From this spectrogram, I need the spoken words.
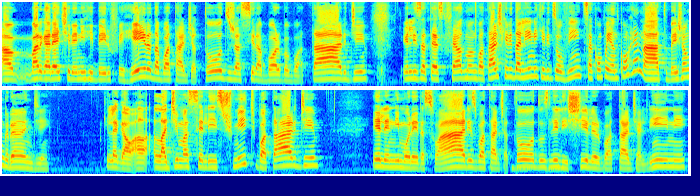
A Margarete Irene Ribeiro Ferreira, da boa tarde a todos. Jacira Borba, boa tarde. Elisa Tesk Feldman, boa tarde, querida Aline, queridos ouvintes, acompanhando com o Renato. Beijão grande. Que legal. A Ladima Celis Schmidt, boa tarde. Eleni Moreira Soares, boa tarde a todos. Lili Schiller, boa tarde, Aline.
